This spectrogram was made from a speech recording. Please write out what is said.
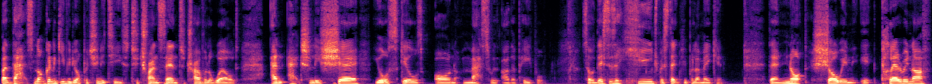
But that's not going to give you the opportunities to transcend, to travel the world, and actually share your skills on mass with other people. So, this is a huge mistake people are making. They're not showing it clear enough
